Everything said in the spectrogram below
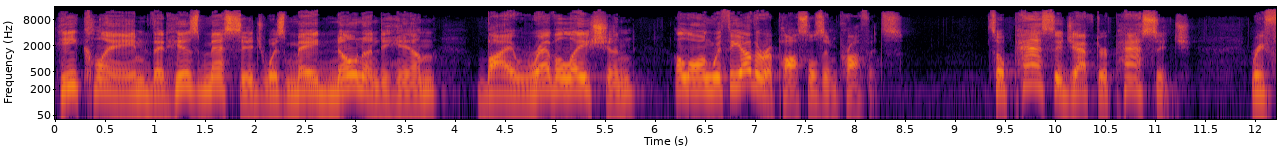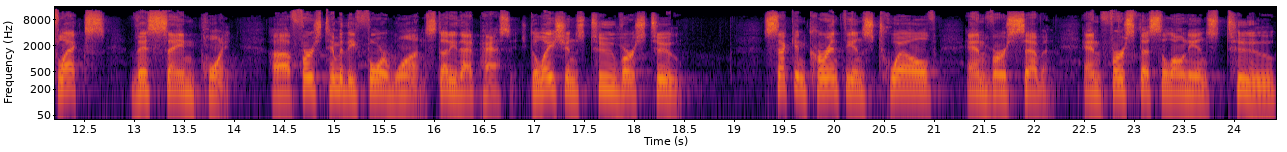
he claimed that his message was made known unto him by revelation along with the other apostles and prophets. So passage after passage reflects this same point. Uh, 1 Timothy 4 1, study that passage. Galatians 2, verse 2. 2 Corinthians 12 and verse 7. And 1 Thessalonians 2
